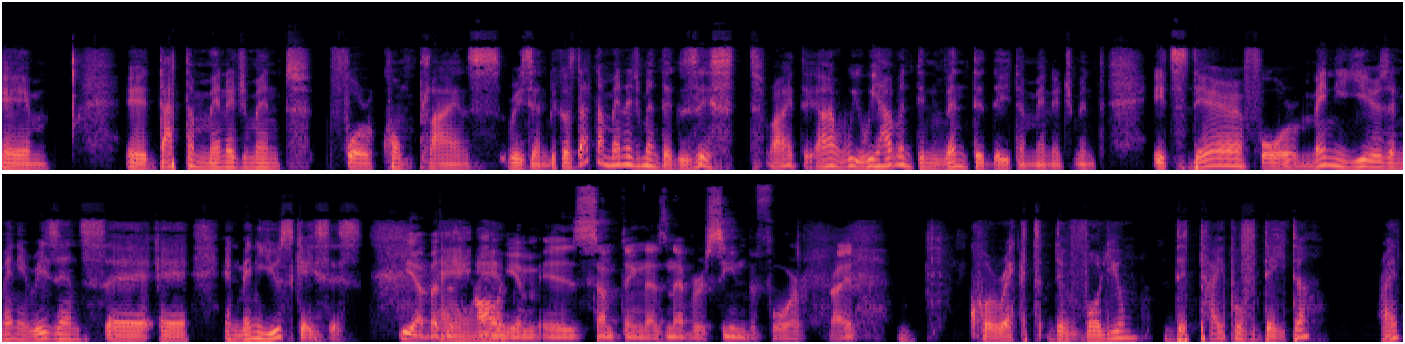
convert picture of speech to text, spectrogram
um, uh, data management for compliance reason because data management exists right? Uh, we, we haven't invented data management. It's there for many years and many reasons uh, uh and many use cases. Yeah but the volume is something that's never seen before right? correct. The volume the type of data right?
